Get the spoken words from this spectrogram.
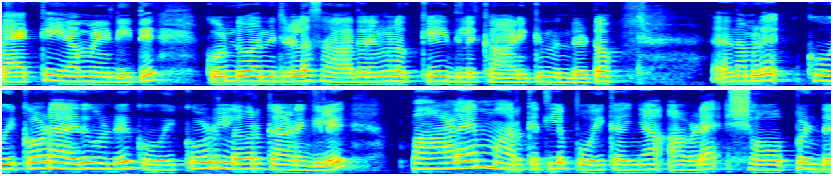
പാക്ക് ചെയ്യാൻ വേണ്ടിയിട്ട് കൊണ്ടുവന്നിട്ടുള്ള സാധനങ്ങളൊക്കെ ഇതിൽ കാണിക്കുന്നുണ്ട് കേട്ടോ നമ്മൾ കോഴിക്കോടായതുകൊണ്ട് കോഴിക്കോടുള്ളവർക്കാണെങ്കിൽ പാളയം മാർക്കറ്റിൽ പോയി കഴിഞ്ഞാൽ അവിടെ ഷോപ്പുണ്ട്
